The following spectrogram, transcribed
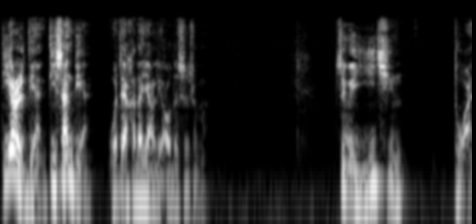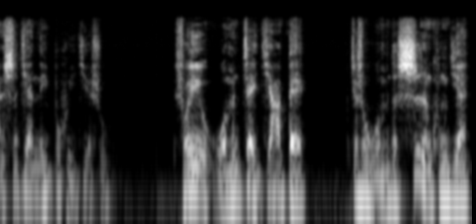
第二点、第三点，我再和大家聊的是什么？这个疫情短时间内不会结束，所以我们在家待，就是我们的私人空间，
